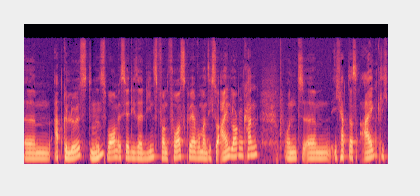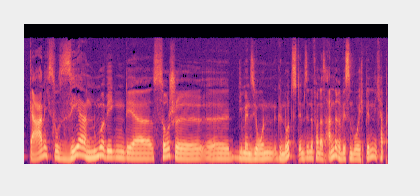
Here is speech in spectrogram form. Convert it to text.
ähm, abgelöst. Mhm. Swarm ist ja dieser Dienst von Foursquare, wo man sich so einloggen kann. Und ähm, ich habe das eigentlich gar nicht so sehr nur wegen der Social-Dimension äh, genutzt, im Sinne von das andere wissen, wo ich bin. Ich habe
